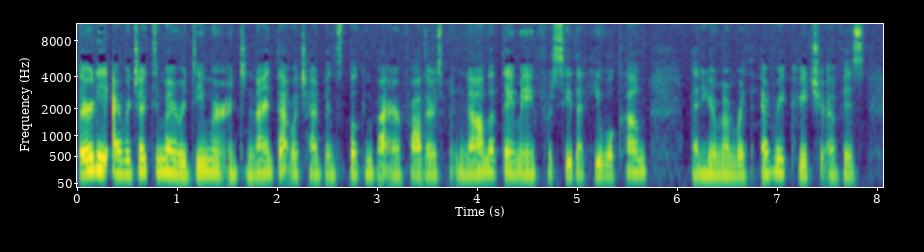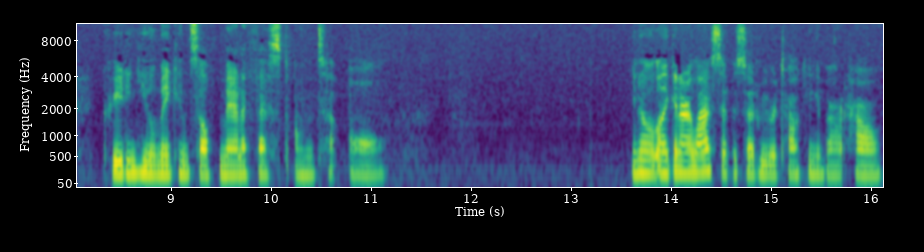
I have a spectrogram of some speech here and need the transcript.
30, I rejected my Redeemer and denied that which had been spoken by our fathers, but now that they may foresee that he will come, that he remembereth every creature of his creating, he will make himself manifest unto all. You know, like in our last episode, we were talking about how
